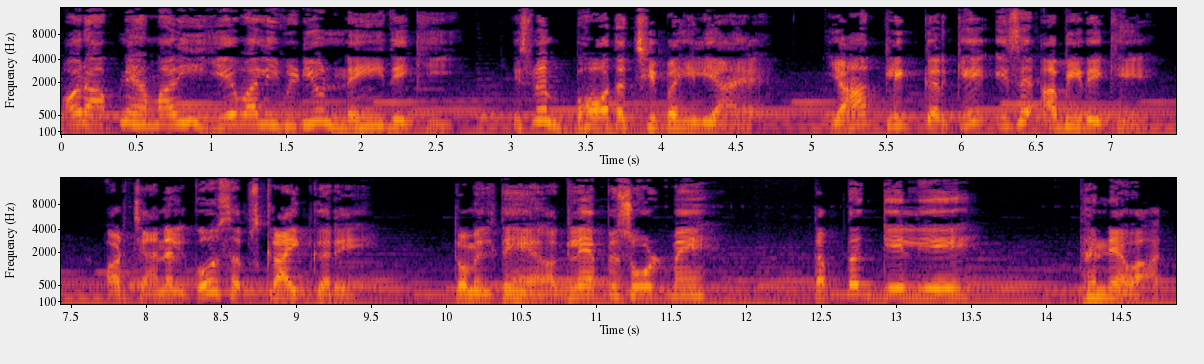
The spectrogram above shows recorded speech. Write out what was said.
और आपने हमारी ये वाली वीडियो नहीं देखी। इसमें बहुत अच्छी पहेलियाँ हैं। यहाँ क्लिक करके इसे अभी देखें और चैनल को सब्सक्राइब करें। तो मिलते हैं अगले एपिसोड में। तब तक के लिए धन्यवाद।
